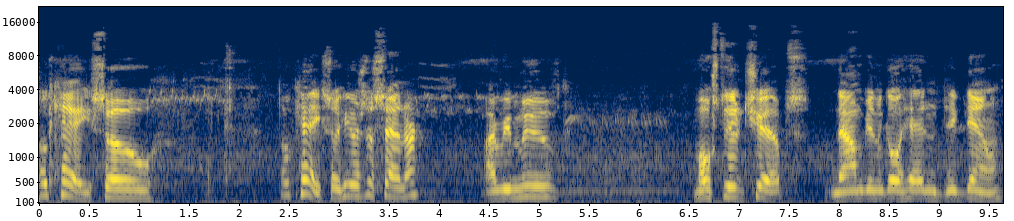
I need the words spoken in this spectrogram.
Okay, so, okay, so here's the center. I removed most of the chips. Now I'm going to go ahead and dig down.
